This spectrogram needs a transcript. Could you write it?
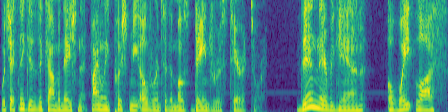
which I think is the combination that finally pushed me over into the most dangerous territory. Then there began a weight loss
